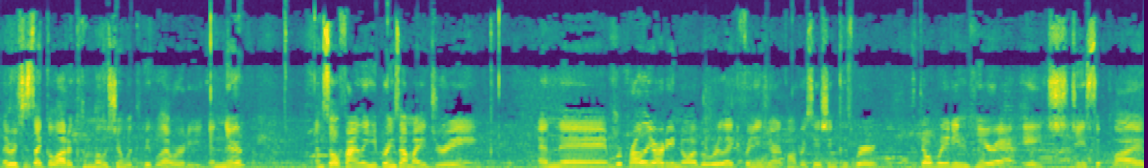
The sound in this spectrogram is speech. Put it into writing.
There was just like a lot of commotion with the people that were already in there. And so finally he brings out my drink. And then we're probably already it, but we're like finishing our conversation because we're still waiting here at HG Supply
